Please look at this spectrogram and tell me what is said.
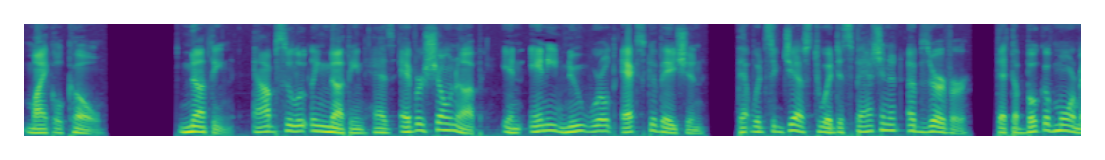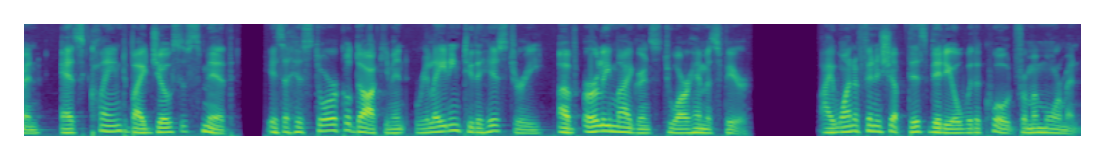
Michael Coe. Nothing, absolutely nothing, has ever shown up in any New World excavation that would suggest to a dispassionate observer that the Book of Mormon, as claimed by Joseph Smith, is a historical document relating to the history of early migrants to our hemisphere. I want to finish up this video with a quote from a Mormon.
